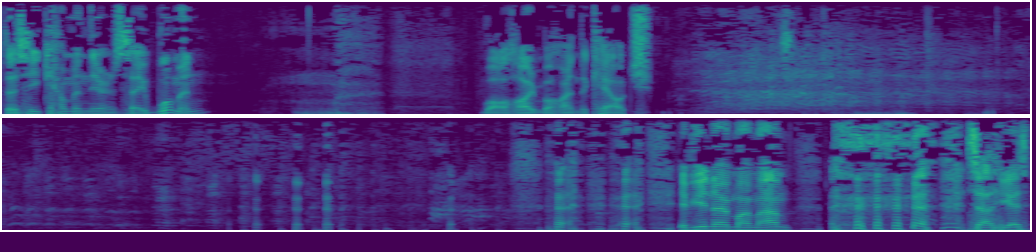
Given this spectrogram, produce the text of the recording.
Does he come in there and say, woman, while hiding behind the couch, if you know my mum, Sally goes,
